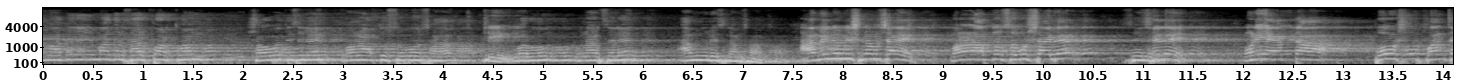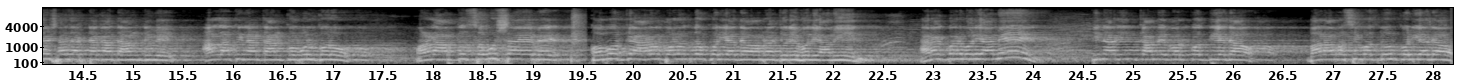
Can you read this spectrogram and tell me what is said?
আমাদের এই মাদ্রাসার প্রথম সভাপতি ছিলেন মৌলানা আব্দুল সবর সাহেব। জি। মরহুম ওনার ছেলে আমিনুল ইসলাম সাহেব। আমিনুল ইসলাম সাহেব মৌলানা আব্দুল সবুর সাহেবের ছেলে। উনি একটা পোস্ট পঞ্চাশ হাজার টাকা দান দিবে। আল্লাহ তিনার দান কবুল করো। মৌলানা আব্দুল সবুর সাহেবের কবরকে আরও বলন্দ করিয়া দাও আমরা জোরে বলি আমিন। আর একবার বলি আমিন। তিনার ইনকামে বরকত দিয়ে দাও, বালা মুসিবত দূর করিয়া দাও।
